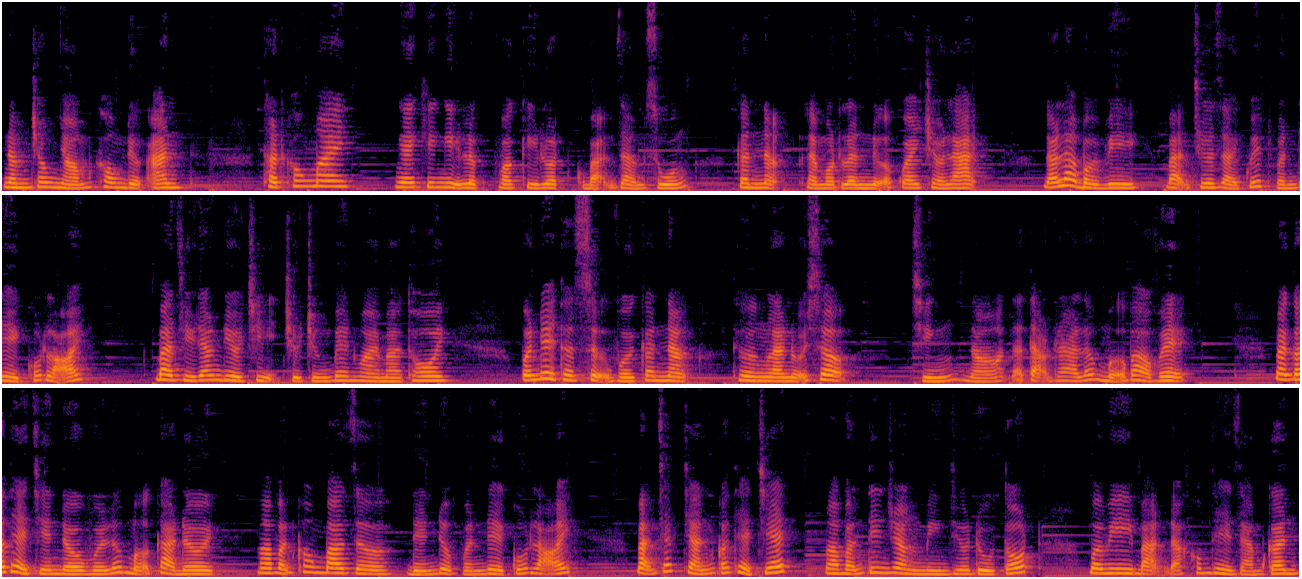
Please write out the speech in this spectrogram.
nằm trong nhóm không được ăn. Thật không may, ngay khi nghị lực và kỷ luật của bạn giảm xuống, cân nặng lại một lần nữa quay trở lại. Đó là bởi vì bạn chưa giải quyết vấn đề cốt lõi. Bạn chỉ đang điều trị triệu chứng bên ngoài mà thôi. Vấn đề thật sự với cân nặng thường là nỗi sợ. Chính nó đã tạo ra lớp mỡ bảo vệ. Bạn có thể chiến đấu với lớp mỡ cả đời mà vẫn không bao giờ đến được vấn đề cốt lõi. Bạn chắc chắn có thể chết mà vẫn tin rằng mình chưa đủ tốt bởi vì bạn đã không thể giảm cân.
